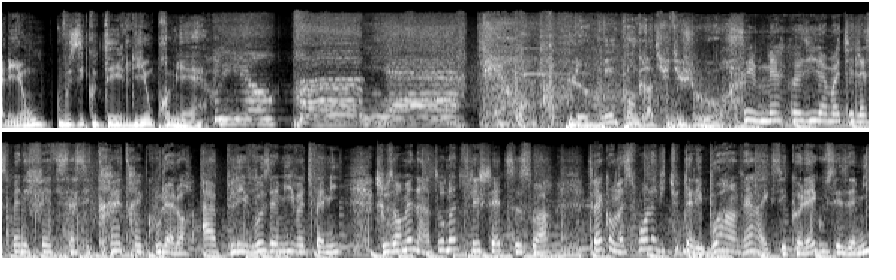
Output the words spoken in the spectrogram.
À Lyon, vous écoutez Lyon Première. Le bon plan gratuit du jour. C'est mercredi, la moitié de la semaine est faite. Ça, c'est très très cool. Alors, appelez vos amis, votre famille. Je vous emmène à un tournoi de fléchettes ce soir. C'est vrai qu'on a souvent l'habitude d'aller boire un verre avec ses collègues ou ses amis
